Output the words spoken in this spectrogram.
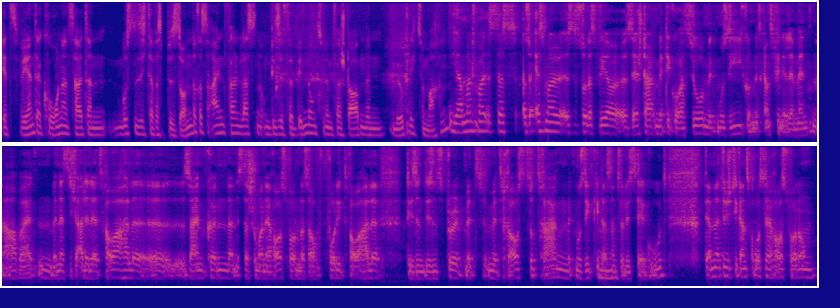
jetzt während der Corona-Zeit dann mussten Sie sich da was Besonderes einfallen lassen, um diese Verbindung zu dem Verstorbenen möglich zu machen? Ja, manchmal ist das, also erstmal ist es so, dass wir sehr stark mit Dekoration, mit Musik und mit ganz vielen Elementen arbeiten. Wenn jetzt nicht alle in der Trauerhalle äh, sein können, dann ist das schon mal eine Herausforderung, das auch vor die Trauerhalle diesen, diesen Spirit mit, mit rauszutragen. Mit Musik geht mhm. das natürlich sehr gut. Wir haben natürlich die ganz große Herausforderung,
